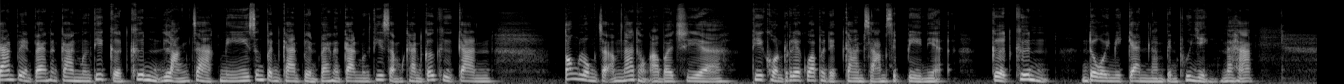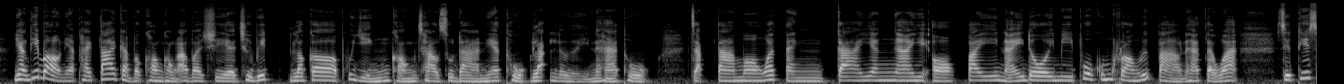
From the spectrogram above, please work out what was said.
การเปลี่ยนแปลงทางการเมืองที่เกิดขึ้นหลังจากนี้ ซึ่งเป็นการเปลี่ยนแปลงทางการเมืองที่สำคัญก็คือการต้องลงจากอำนาจของอาบาเชีย ที่คนเรียกว่าเผด็จการ 30 ปีเนี่ยเกิดขึ้นโดยมีแกนนำเป็นผู้หญิงนะคะ อย่างที่บอกเนี่ยภายใต้การปกครองของอาบาเชียชีวิต แล้วก็ผู้หญิงของชาวสุดานเนี่ยถูกละเลยนะคะถูกจับตามองว่าแต่งกายยังไงออกไปไหนโดยมีผู้คุ้มครองหรือเปล่านะคะแต่ว่าสิทธิเส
